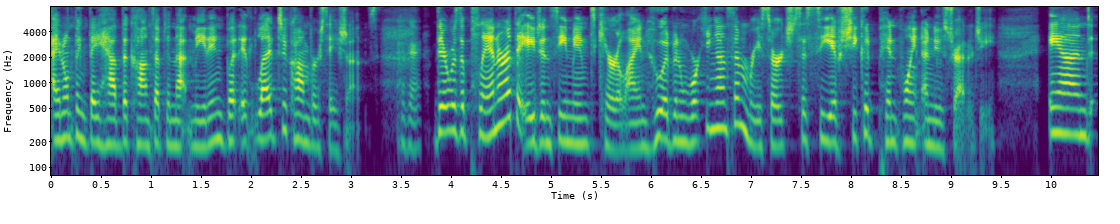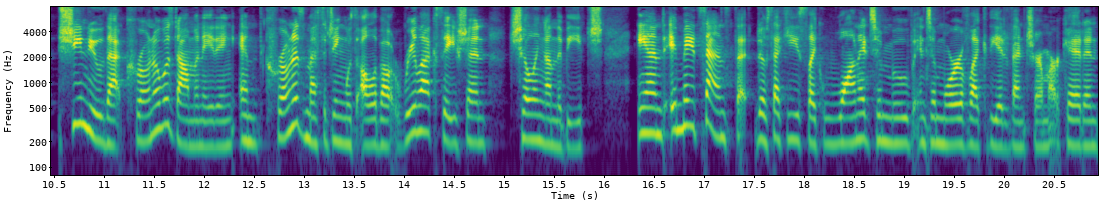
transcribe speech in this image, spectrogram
I don't think they had the concept in that meeting, but it led to conversations. Okay. There was a planner at the agency named Caroline who had been working on some research to see if she could pinpoint a new strategy. And she knew that Corona was dominating, and Corona's messaging was all about relaxation, chilling on the beach. And it made sense that Dos Equis like wanted to move into more of like the adventure market and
